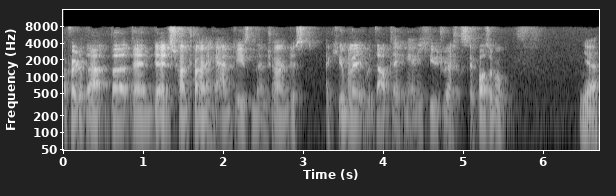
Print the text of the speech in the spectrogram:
afraid of that. But then yeah, just try and try and hit antes, and then try and just accumulate without taking any huge risks if possible. Yeah,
